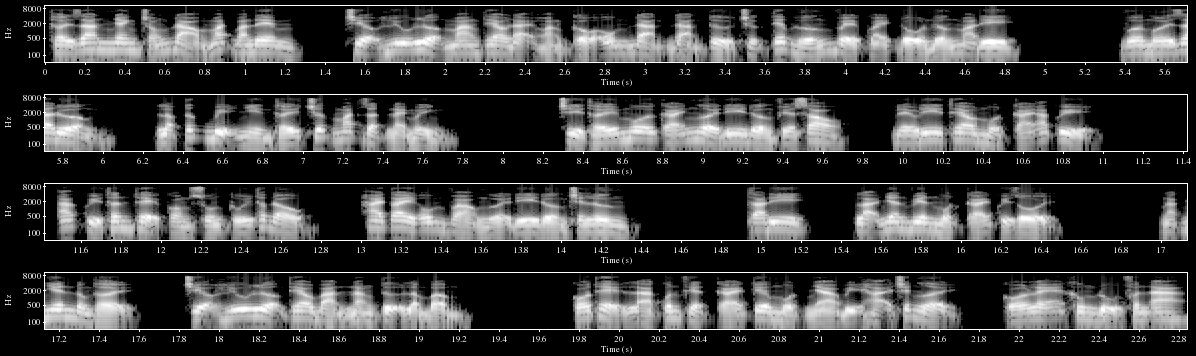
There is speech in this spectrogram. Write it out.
Thời gian nhanh chóng đảo mắt ban đêm, triệu hữu lượng mang theo đại hoàng cầu ôm đạn đạn tử trực tiếp hướng về quậy đồ nướng mà đi. Vừa mới ra đường, lập tức bị nhìn thấy trước mắt giật này mình. Chỉ thấy mỗi cái người đi đường phía sau, đều đi theo một cái ác quỷ. Ác quỷ thân thể còn xuống túi thấp đầu hai tay ôm vào người đi đường trên lưng. Ta đi, lại nhân viên một cái quỷ rồi. Ngạc nhiên đồng thời, triệu hữu lượng theo bản năng tự lẩm bẩm. Có thể là quân phiệt cái kia một nhà bị hại chết người, có lẽ không đủ phân a.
